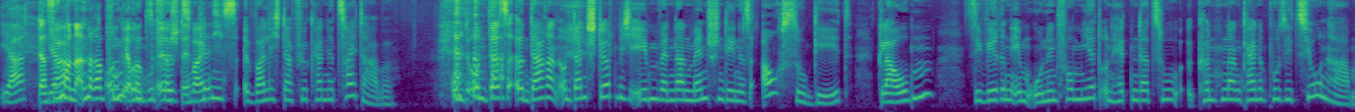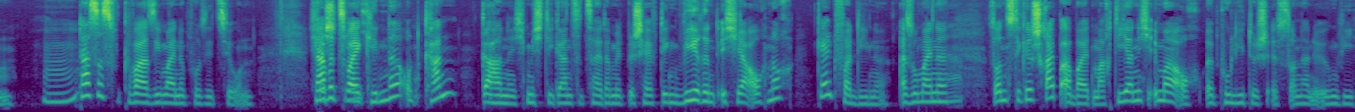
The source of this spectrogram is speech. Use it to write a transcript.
Ja, das Ja, ist noch ein anderer Punkt, und, aber und, gut äh, verständlich. Zweitens, äh, weil ich dafür keine Zeit habe. Und, und, das, und, daran, und dann stört mich eben, wenn dann Menschen, denen es auch so geht, glauben, sie wären eben uninformiert und hätten dazu, könnten dann keine Position haben. Das ist quasi meine Position. Ich habe Verstehe zwei ich. Kinder und kann gar nicht mich die ganze Zeit damit beschäftigen, während ich ja auch noch Geld verdiene. Also meine sonstige Schreibarbeit macht, die ja nicht immer auch äh, politisch ist, sondern irgendwie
